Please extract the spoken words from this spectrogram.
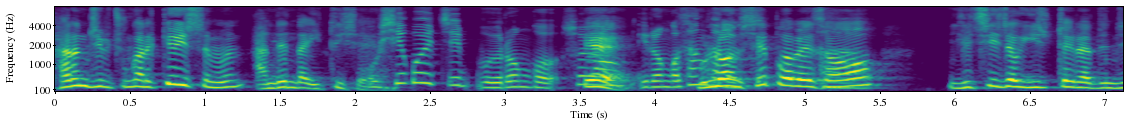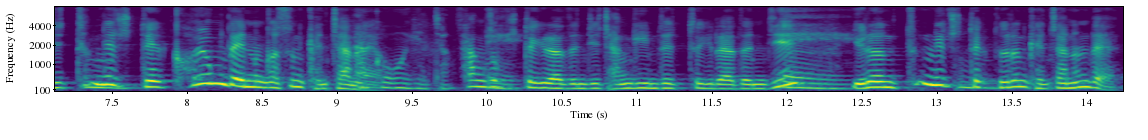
다른 집이 중간에 껴 있으면 안 된다 이 뜻이에요. 뭐 시골집 뭐 이런 거 소형 예. 이런 거 상관없이 물론 세법에서 일시적 이주택이라든지 특례주택 허용돼 있는 것은 아, 괜찮아요. 그건 괜찮고. 상속주택이라든지 장기 임대주택이라든지 네. 이런 특례주택들은 괜찮은데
